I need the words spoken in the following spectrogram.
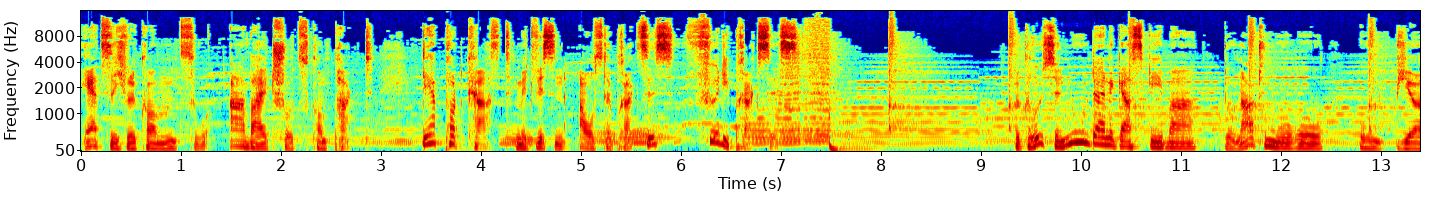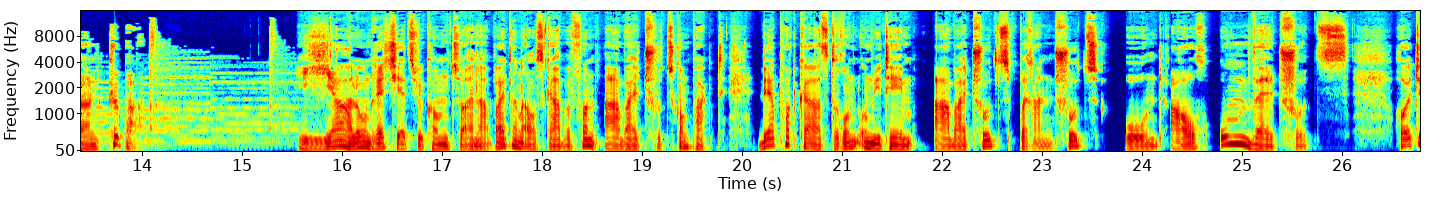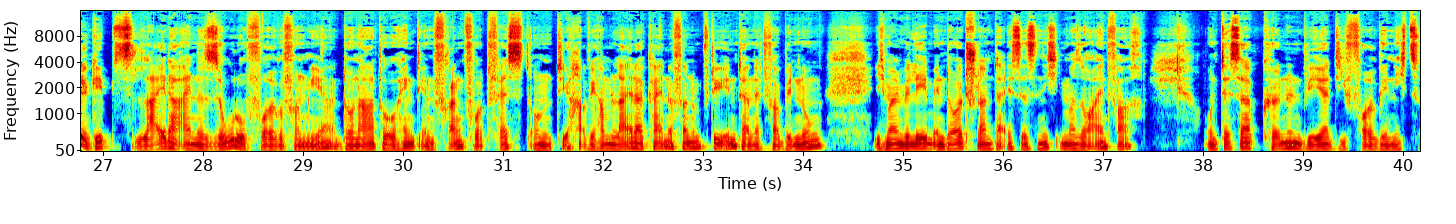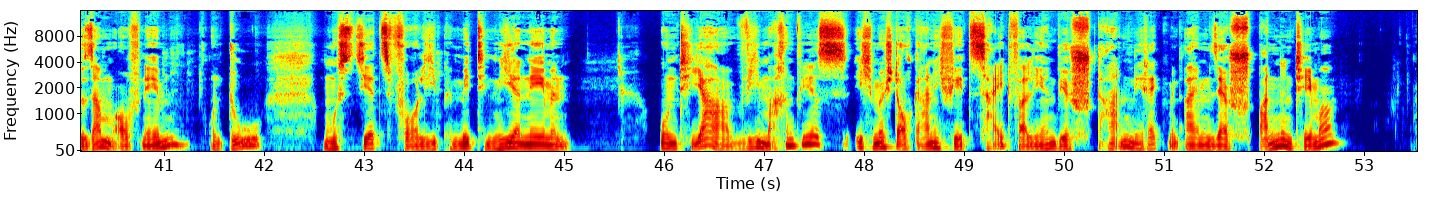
Herzlich willkommen zu Arbeitsschutz kompakt, der Podcast mit Wissen aus der Praxis für die Praxis. Begrüße nun deine Gastgeber Donato Moro und Björn Küpper. Ja, hallo und recht herzlich willkommen zu einer weiteren Ausgabe von Arbeitsschutz kompakt, der Podcast rund um die Themen Arbeitsschutz, Brandschutz und auch Umweltschutz. Heute gibt's leider eine Solo-Folge von mir. Donato hängt in Frankfurt fest und ja, wir haben leider keine vernünftige Internetverbindung. Ich meine, wir leben in Deutschland, da ist es nicht immer so einfach und deshalb können wir die Folge nicht zusammen aufnehmen und du musst jetzt Vorlieb mit mir nehmen. Und ja, wie machen wir es? Ich möchte auch gar nicht viel Zeit verlieren. Wir starten direkt mit einem sehr spannenden Thema.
